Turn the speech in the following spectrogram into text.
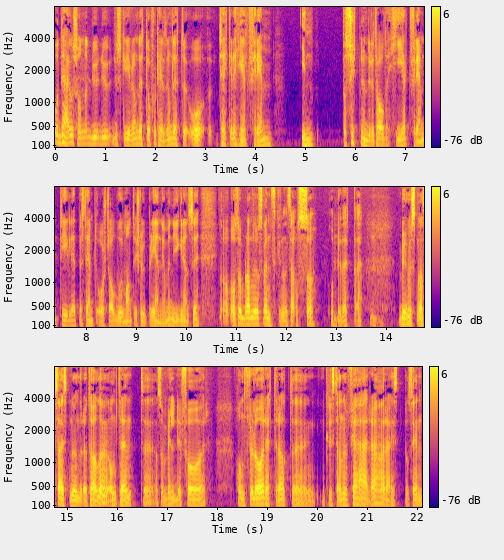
og det er jo sånn at du, du, du, skriver om dette og forteller om dette og trekker det helt frem inn på 1700-tallet, helt frem til et bestemt årstall hvor man til slutt blir enige om en ny grense. Og så blander jo svenskene seg også oppi dette. Mm begynnelsen av 1600-tallet, omtrent eh, altså veldig få år, håndfull år etter at Kristian uh, 4. har reist på sin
